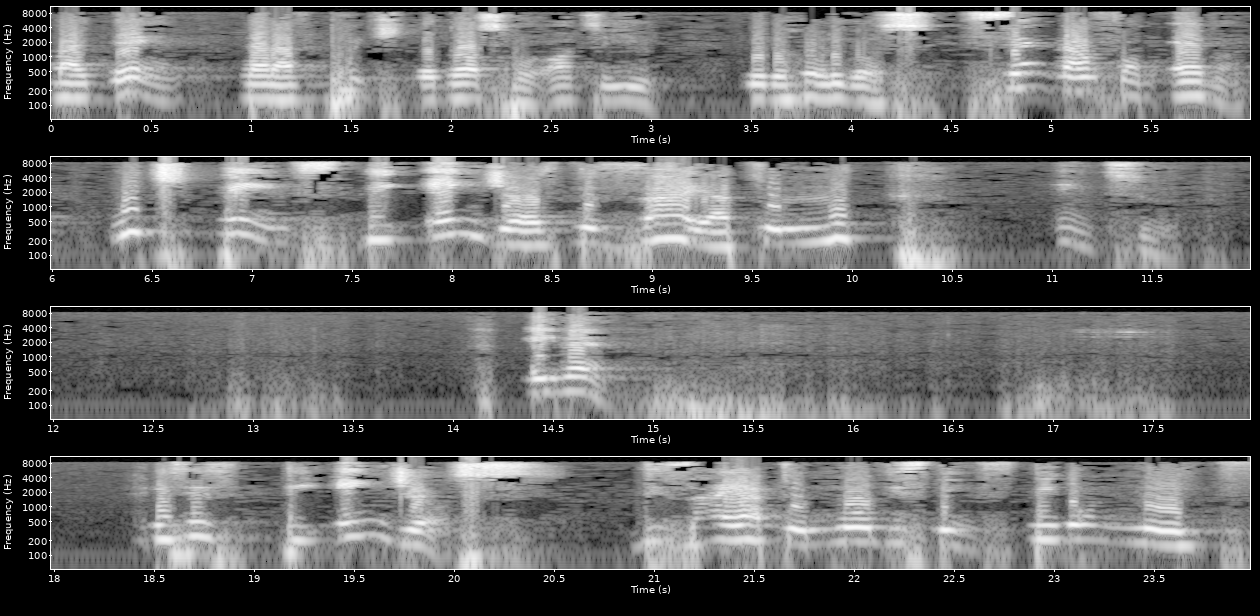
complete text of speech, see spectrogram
by them that have preached the gospel unto you with the Holy Ghost, sent down from heaven, which things the angels desire to look into. Amen. He says the angels desire to know these things. They don't know it.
